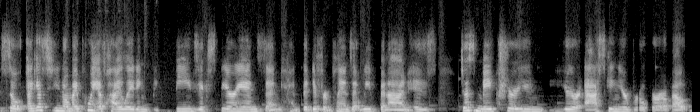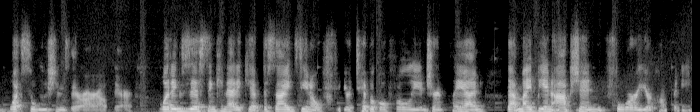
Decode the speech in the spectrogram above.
So I guess, you know, my point of highlighting Bead's experience and the different plans that we've been on is just make sure you you're asking your broker about what solutions there are out there. What exists in Connecticut besides, you know, your typical fully insured plan that might be an option for your company.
